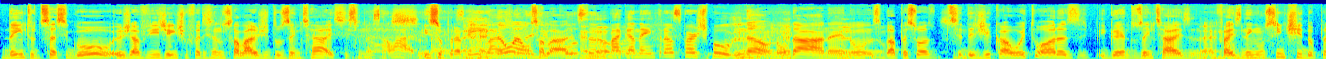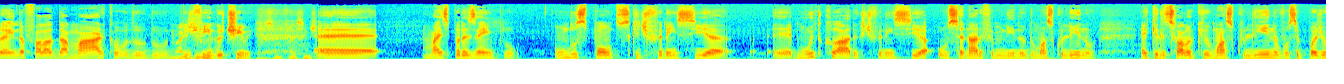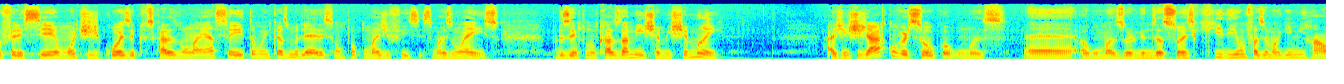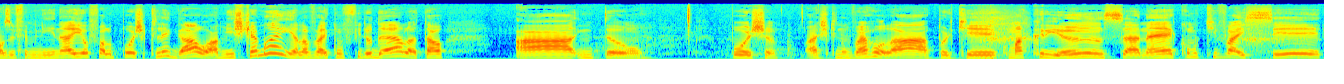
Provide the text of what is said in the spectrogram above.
dentro do CSGO, eu já vi gente oferecendo um salário de 200 reais. Isso não é salário. Isso pra mim não é um salário. Custa, não, paga é. nem transporte público. Não, não dá, né? É, não, não. A pessoa Sim. se dedica 8 horas e ganha 200 reais. Não é, faz nenhum sentido pra ainda falar da marca ou do, do enfim, do time. Isso não faz sentido. É, mas, por exemplo, um dos pontos que diferencia, é muito claro que diferencia o cenário feminino do masculino é que eles falam que o masculino você pode oferecer um monte de coisa que os caras vão lá e aceitam e que as mulheres são um pouco mais difíceis, mas não é isso. Por exemplo, no caso da Misha, a Misha é mãe. A gente já conversou com algumas, é, algumas organizações que queriam fazer uma game house feminina, aí eu falo, poxa, que legal, a Misha é mãe, ela vai com o filho dela tal. Ah, então, poxa, acho que não vai rolar, porque com uma criança, né, como que vai ser?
